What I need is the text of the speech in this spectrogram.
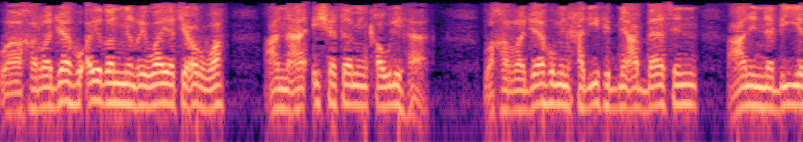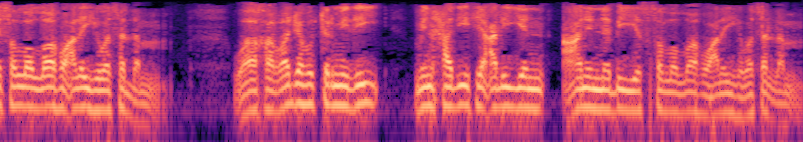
وخرجاه أيضا من رواية عروة عن عائشة من قولها وخرجاه من حديث ابن عباس عن النبي صلى الله عليه وسلم. وخرجه الترمذي من حديث علي عن النبي صلى الله عليه وسلم.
